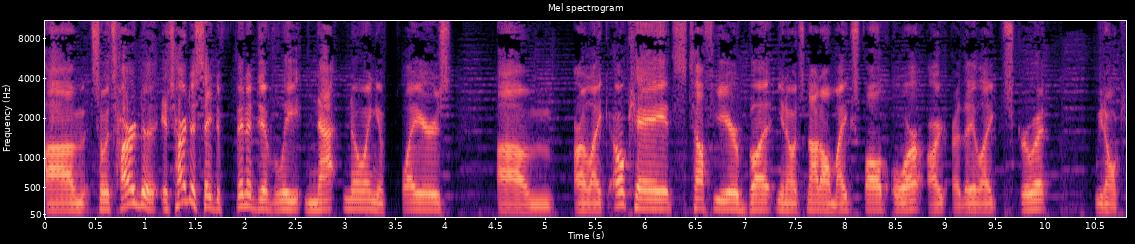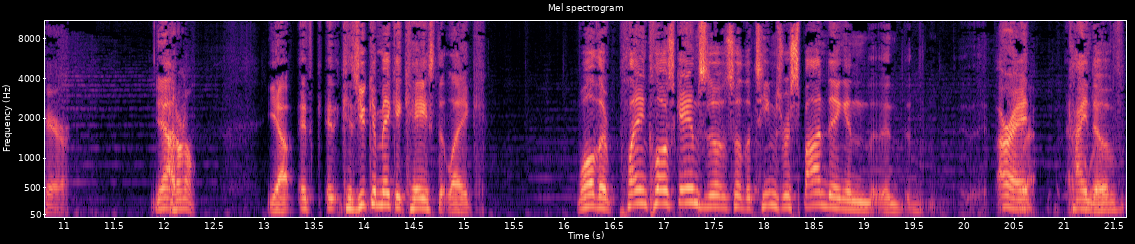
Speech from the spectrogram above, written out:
Um, so it's hard to it's hard to say definitively, not knowing if players um, are like, okay, it's a tough year, but you know, it's not all Mike's fault, or are, are they like, screw it, we don't care. Yeah, I don't know. Yeah, it's because you can make a case that like, well, they're playing close games, so, so the team's responding, and, and all right, kind of,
